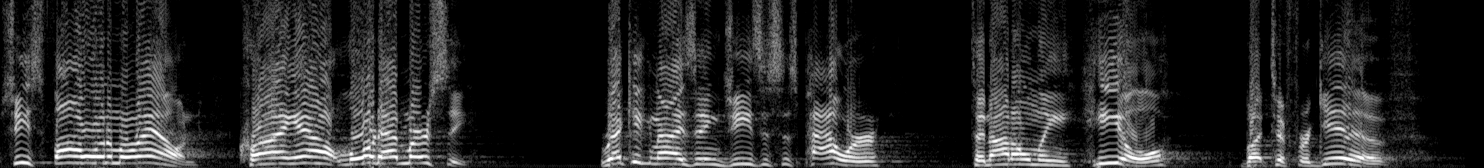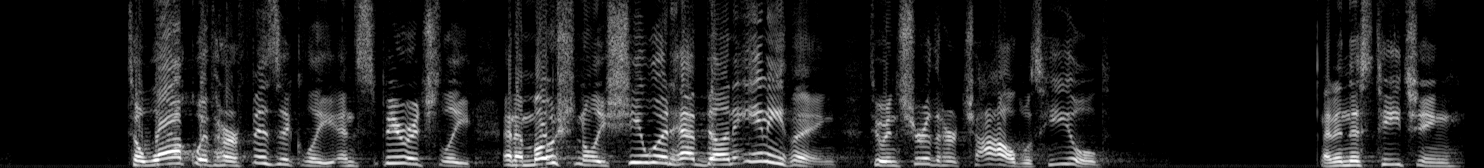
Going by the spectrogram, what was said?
She's following them around, crying out, Lord, have mercy. Recognizing Jesus' power to not only heal, but to forgive. To walk with her physically and spiritually and emotionally, she would have done anything to ensure that her child was healed. And in this teaching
